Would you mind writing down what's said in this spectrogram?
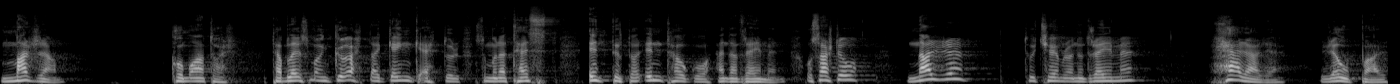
Marran kom av tar. Det ble som en gøta geng etter, som en attest, inntil tar inntog og hendan dreimen. Og så er det jo, narre, to kjemer en dreime, herare råpar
